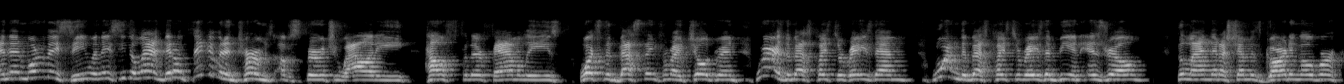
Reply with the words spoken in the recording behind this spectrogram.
And then what do they see when they see the land? They don't think of it in terms of spirituality, health for their families. What's the best thing for my children? Where is the best place to raise them? Wouldn't the best place to raise them be in Israel, the land that Hashem is guarding over?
